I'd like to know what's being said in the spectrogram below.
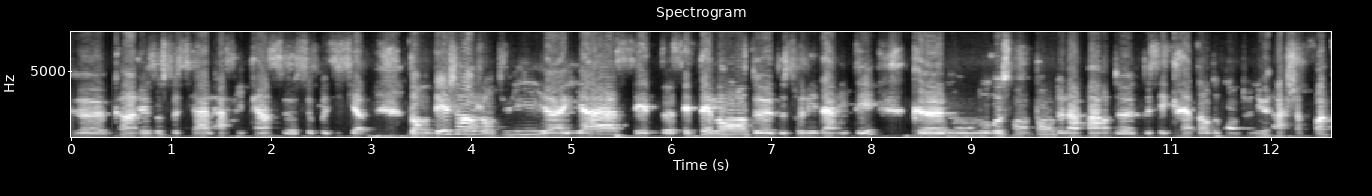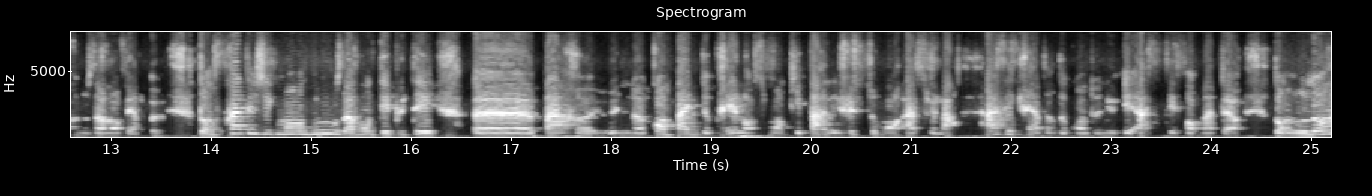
qu'un qu réseau social africain se, se, positionne. Donc déjà aujourd'hui, euh, il y a cette, cet élan de, de solidarité que nous, nous, ressentons de la part de, de créateurs de contenu à chaque fois que nous allons vers eux. Donc, stratégiquement, nous, nous avons débuté euh, par une campagne de pré-lancement qui parlait justement à cela, à ces créateurs de contenu et à ces formateurs. Donc, nous leur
